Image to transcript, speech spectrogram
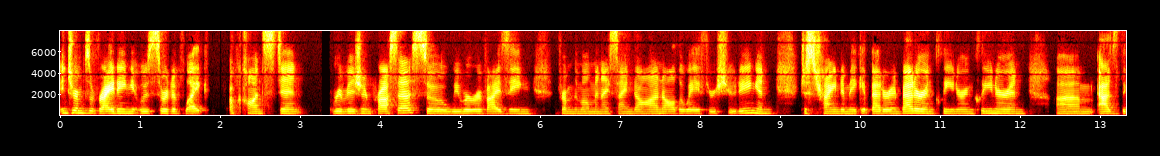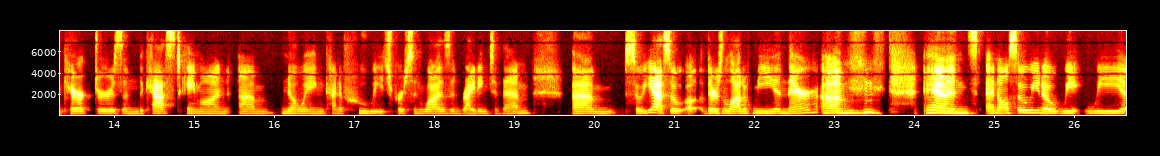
in terms of writing, it was sort of like a constant revision process. So we were revising from the moment I signed on all the way through shooting and just trying to make it better and better and cleaner and cleaner. And um, as the characters and the cast came on, um, knowing kind of who each person was and writing to them. Um, so yeah, so uh, there's a lot of me in there, um, and and also you know we we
